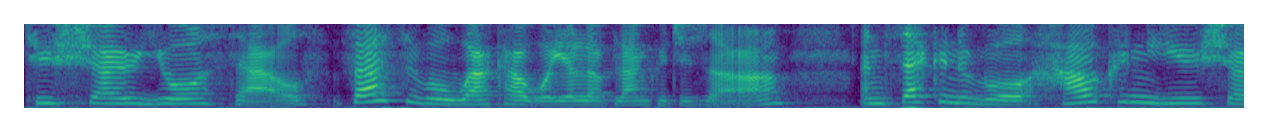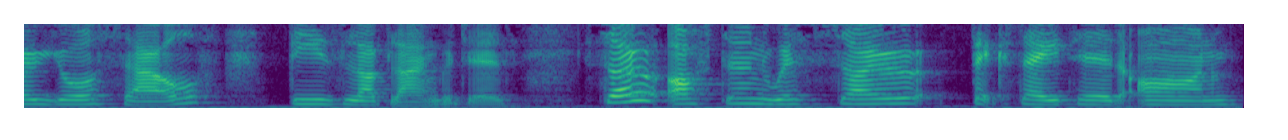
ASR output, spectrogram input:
to show yourself. First of all, work out what your love languages are. And second of all, how can you show yourself these love languages? So often we're so fixated on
